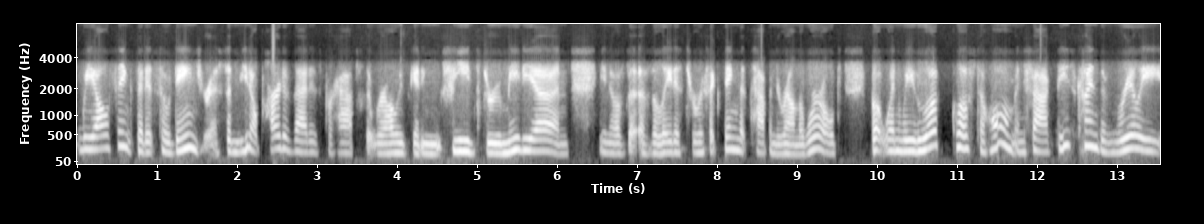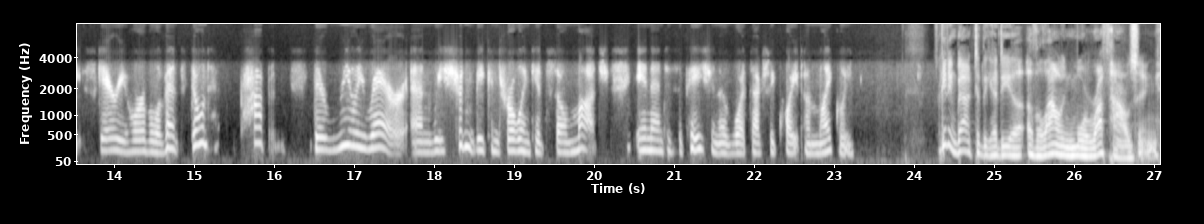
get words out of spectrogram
we all think that it's so dangerous. And, you know, part of that is perhaps that we're always getting feeds through media and, you know, of the, of the latest horrific thing that's happened around the world. But when we look close to home, in fact, these kinds of really scary, horrible events don't happen. They're really rare and we shouldn't be controlling kids so much in anticipation of what's actually quite unlikely. So getting back to the idea of allowing more roughhousing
